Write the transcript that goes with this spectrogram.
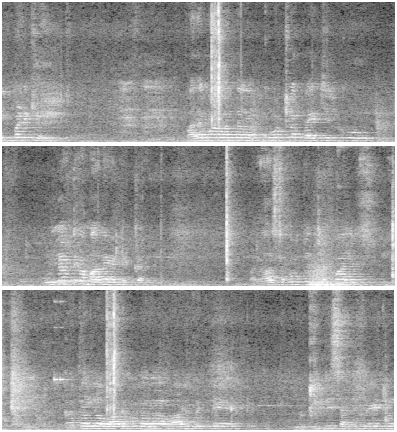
ఇప్పటికే పదమూడు వందల కోట్ల పైచిలకు ఉన్నట్టుగా మా దగ్గర లెక్కలు. మరి రాష్ట్ర ప్రభుత్వం చెప్పాలి. గతంలో వాడుకున్నారా వాడుకుంటే యూటిలిటీ సర్టిఫికేట్లు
